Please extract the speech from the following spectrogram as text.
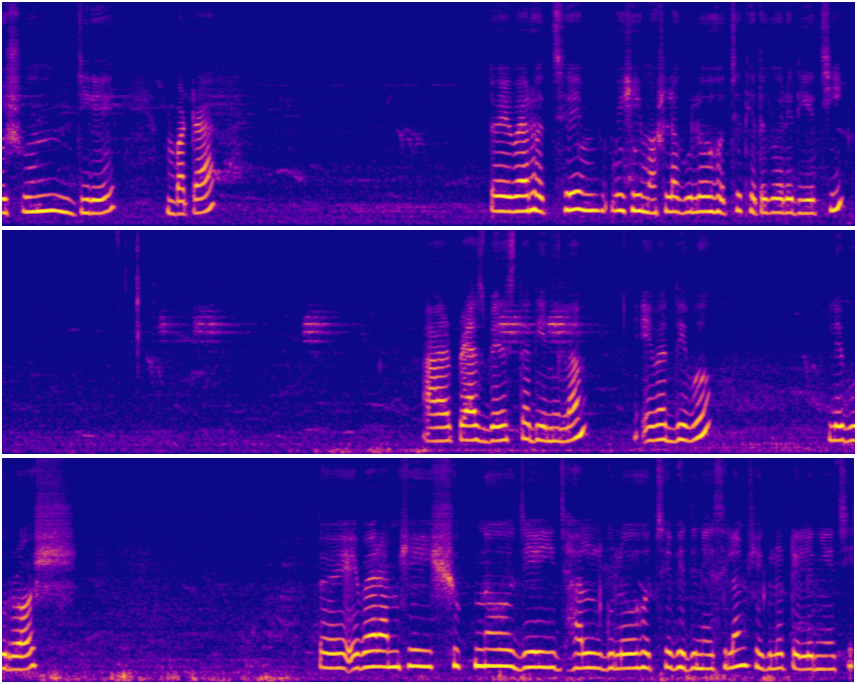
রসুন, জিরে, বাটা। তো এবার হচ্ছে সেই মশলাগুলো হচ্ছে থেতো করে দিয়েছি। আর পেঁয়াজ বেরেস্তা দিয়ে নিলাম। এবার দেব লেবুর রস। তো এবার আমি সেই শুকনো যেই ঝালগুলো হচ্ছে ভেজে নিয়েছিলাম, সেগুলো টেলে নিয়েছি,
